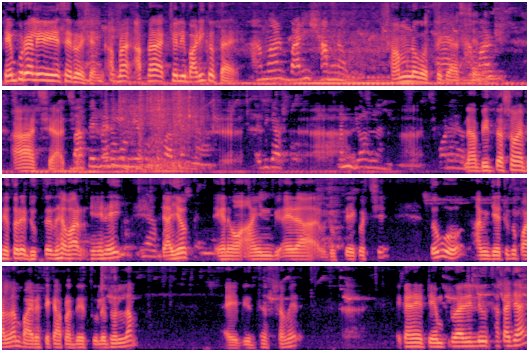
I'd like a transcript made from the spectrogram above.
টেম্পোরারি এসে রয়েছেন। আপনার আপনার অ্যাকচুয়ালি বাড়ি কোথায়? আমার বাড়ি সামনে সামনগর থেকে আসছেন। আচ্ছা আচ্ছা। না। না বৃদ্ধার সময় ভেতরে ঢুকতে দেওয়ার এ নেই। যাই হোক এখানে আইন এরা ঢুকতে এ করছে। তবুও আমি যেটুকু পারলাম বাইরে থেকে আপনাদের তুলে ধরলাম। এই বৃদ্ধাশ্রমের এখানে টেম্পোরারিলিও থাকা যায়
